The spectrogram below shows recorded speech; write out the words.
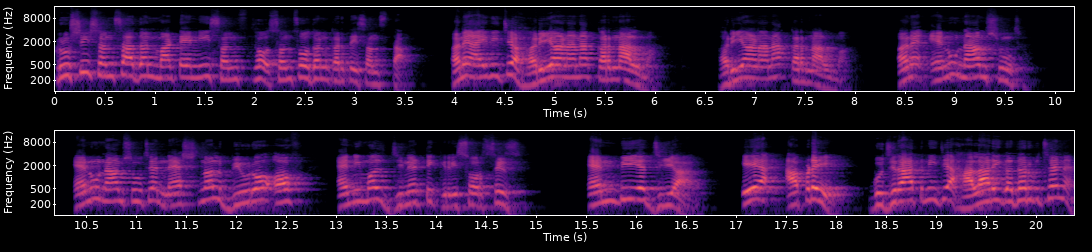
કૃષિ સંસાધન માટેની સંશોધન કરતી સંસ્થા. અને આવી છે હરિયાણાના કરનાલમાં. હરિયાણાના કરનાલમાં. અને એનું નામ શું છે? એનું નામ શું છે? National Bureau of Animal Genetic Resources NBAGR એ આપણે ગુજરાતની જે હાલારી ગધર્વ છે ને,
